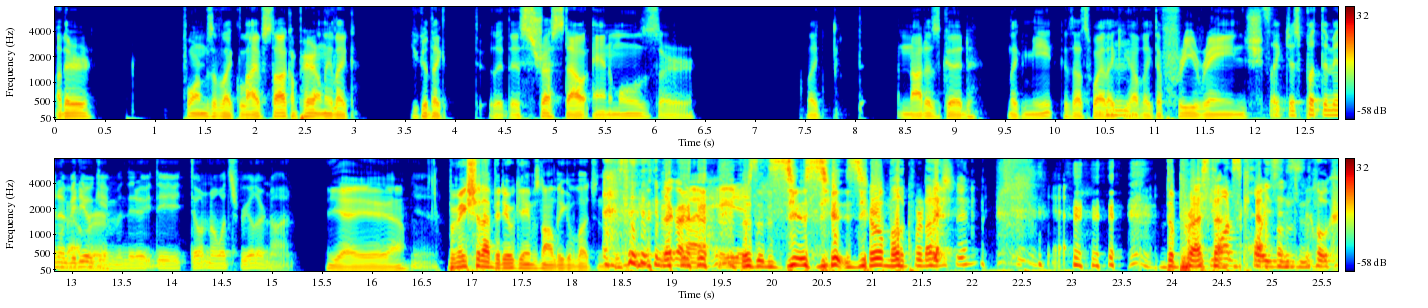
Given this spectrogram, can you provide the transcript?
other forms of like livestock, apparently like you could like like the stressed out animals are like not as good like meat because that's why like Mhm. you have like the free range. It's like just put them in a video game and they they don't know what's real or not. Yeah, yeah, yeah. Yeah. But make sure that video game's not League of Legends. They're gonna hate it. There's a zero, zero, zero milk production. Yeah. Depressed. If you want poisoned cows. milk,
